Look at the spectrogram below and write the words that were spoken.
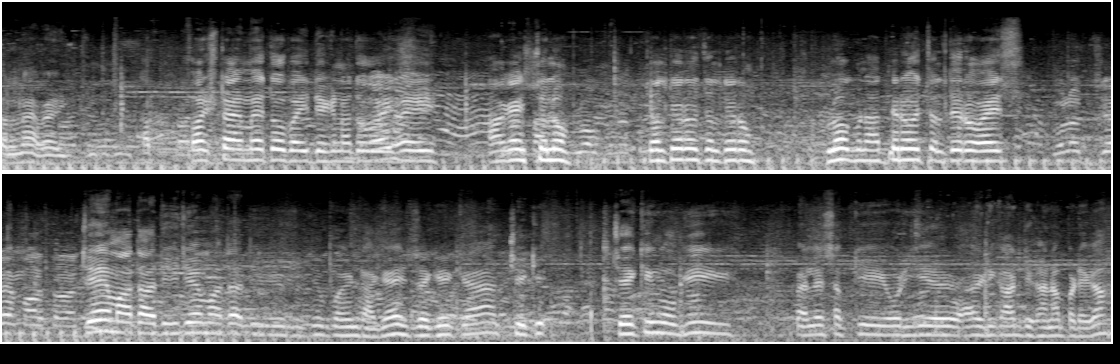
चलना है भाई। अब फ़र्स्ट टाइम है तो भाई देखना तो भाई। हाँ गाइस चलो। चलते रहो चलते रहो। ब्लॉग बनाते रहो चलते रहो गाइस बोलो जय माता जय माता दी जय माता दी। ये पॉइंट आ गया इस जगह क्या? चेकिंग चेकिंग होगी। पहले सबकी और ये आईडी कार्ड दिखाना पड़ेगा।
